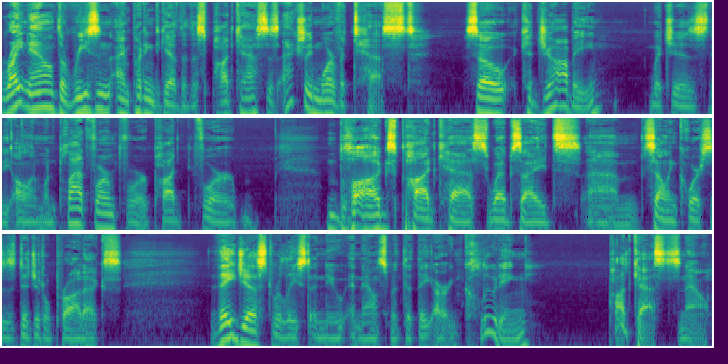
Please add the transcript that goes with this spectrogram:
Right now, the reason I'm putting together this podcast is actually more of a test. So, Kajabi, which is the all-in-one platform for pod for blogs, podcasts, websites, um, selling courses, digital products, they just released a new announcement that they are including podcasts now.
